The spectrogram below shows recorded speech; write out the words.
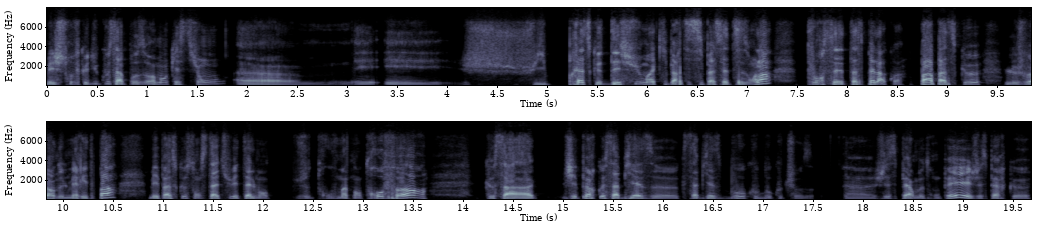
Mais je trouve que du coup, ça pose vraiment question. Euh, et, je suis presque déçu, moi, qui participe à cette saison-là, pour cet aspect-là. quoi. Pas parce que le joueur ne le mérite pas, mais parce que son statut est tellement, je trouve maintenant, trop fort que ça. J'ai peur que ça biaise, que ça biaise beaucoup, beaucoup de choses. Euh, j'espère me tromper j'espère qu'il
